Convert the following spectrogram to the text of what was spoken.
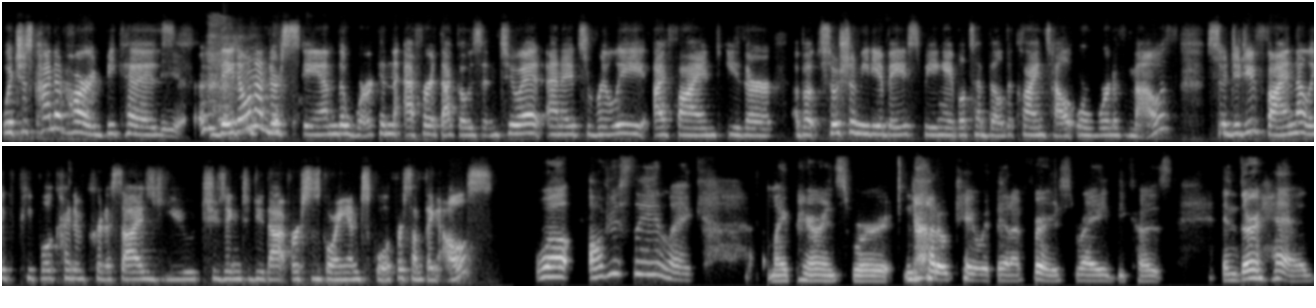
which is kind of hard because yeah. they don't understand the work and the effort that goes into it. And it's really, I find, either about social media based, being able to build a clientele or word of mouth. So, did you find that like people kind of criticized you choosing to do that versus going into school for something else? Well, obviously, like my parents were not okay with it at first, right? Because in their head,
